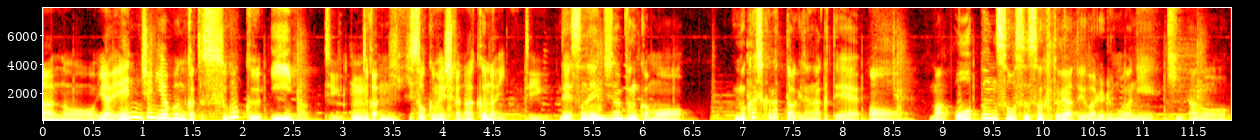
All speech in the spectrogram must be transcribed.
あのいやエンジニア文化ってすごくいいなっていう、てかうんうん。いい側面しかなくないっていう。でそのエンジニア文化も昔からあったわけじゃなくてまあオープンソースソフトウェアと言われるものにきあの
